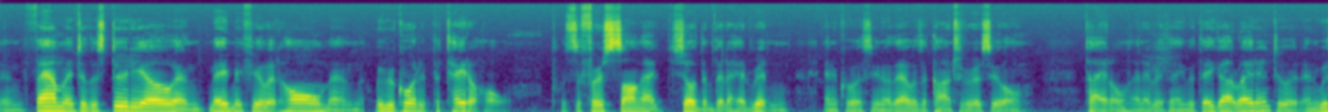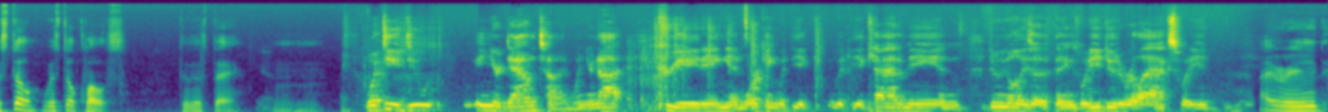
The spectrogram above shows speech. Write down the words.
and family to the studio and made me feel at home and we recorded Potato Hole It was the first song I showed them that I had written. And of course, you know, that was a controversial title and everything, but they got right into it, and we're still we're still close to this day. Mm-hmm. What do you do in your downtime when you're not creating and working with the with the academy and doing all these other things? What do you do to relax? What do you? I read.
